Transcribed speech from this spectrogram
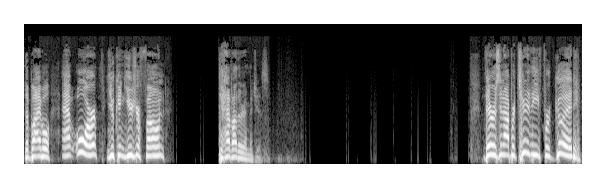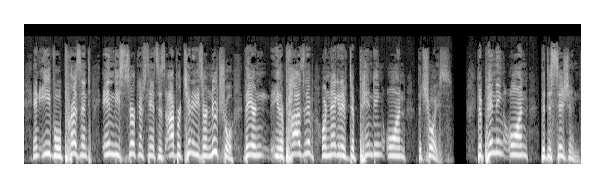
the Bible app, or you can use your phone to have other images. There is an opportunity for good and evil present in these circumstances. Opportunities are neutral, they are either positive or negative depending on the choice, depending on the decision.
